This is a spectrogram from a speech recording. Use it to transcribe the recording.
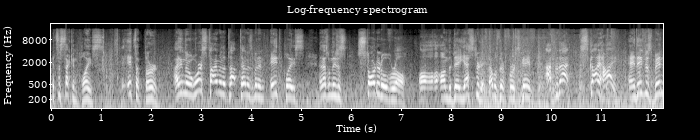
It's a second place. It's a third. I think their worst time in the top 10 has been in eighth place. And that's when they just started overall uh, on the day yesterday. That was their first game. After that, sky high. And they've just been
